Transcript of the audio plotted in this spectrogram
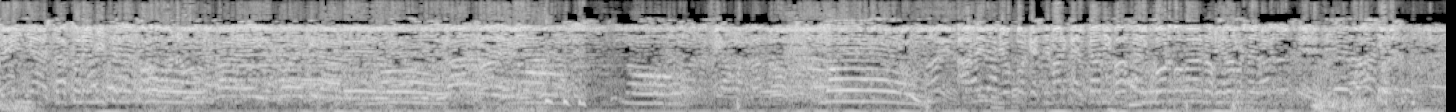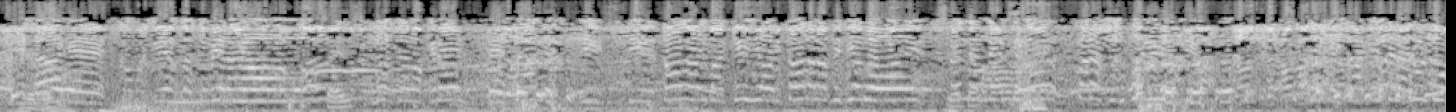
Peña, estás con el mister del Córdoba, ¿no? Se acaba de ir, acaba de tirar el titular, madre mía. No. No. Atención porque se marca el Cádiz, baja el Córdoba, nos quedamos en el esto estuviera juego, no se lo creen, están, y, y todo el banquillo y toda la afición del Cádiz venden del terror para su supervivencia. Este era el último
